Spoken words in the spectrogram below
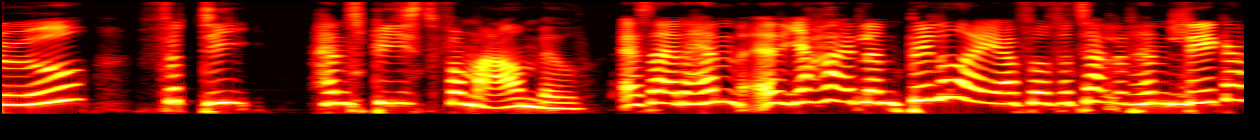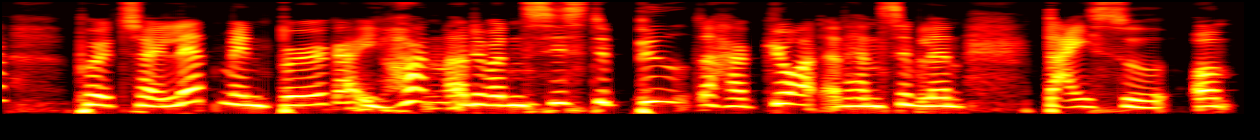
døde, fordi han spiste for meget mad. Altså, at han, jeg har et eller andet billede af, jeg har fået fortalt, at han ligger på et toilet med en burger i hånden, og det var den sidste bid, der har gjort, at han simpelthen dejsede om.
